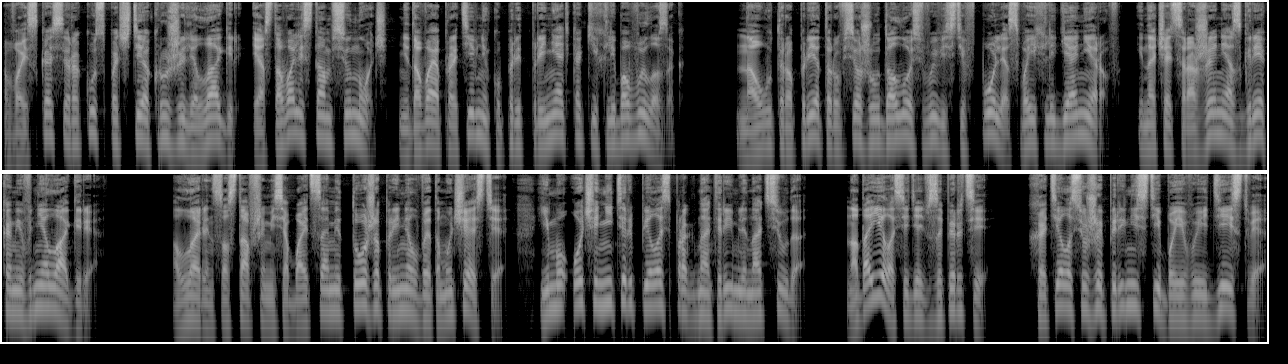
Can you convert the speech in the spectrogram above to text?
Войска Сиракуз почти окружили лагерь и оставались там всю ночь, не давая противнику предпринять каких-либо вылазок. На утро претору все же удалось вывести в поле своих легионеров и начать сражение с греками вне лагеря. Ларин с оставшимися бойцами тоже принял в этом участие. Ему очень не терпелось прогнать римлян отсюда. Надоело сидеть в заперти. Хотелось уже перенести боевые действия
